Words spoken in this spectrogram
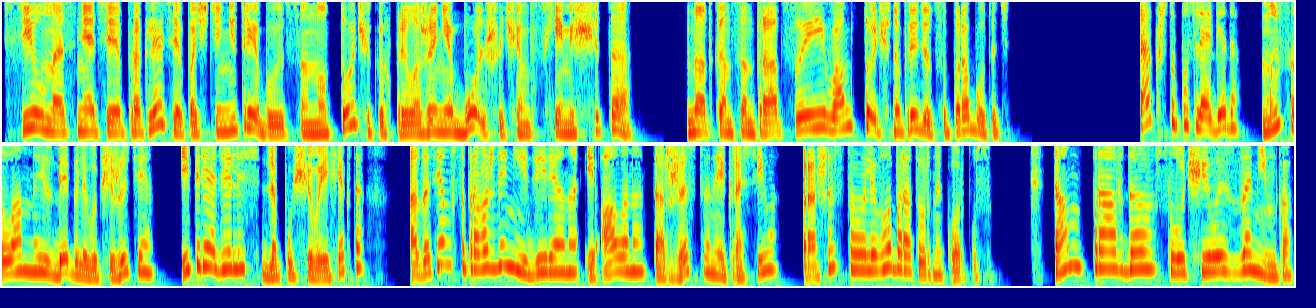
Сил на снятие проклятия почти не требуется, но точек их приложения больше, чем в схеме щита. Над концентрацией вам точно придется поработать. Так что после обеда мы с Иланной избегали в общежитие и переоделись для пущего эффекта, а затем в сопровождении Дириана и Алана торжественно и красиво прошествовали в лабораторный корпус. Там, правда, случилась заминка.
